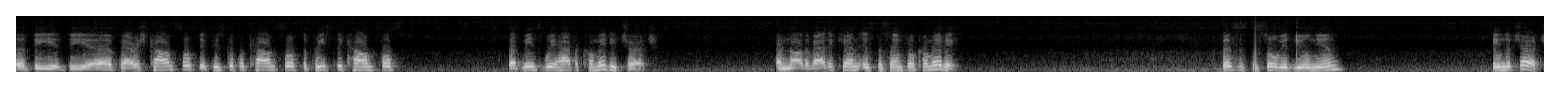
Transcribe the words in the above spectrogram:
uh, the, the uh, parish councils, the episcopal councils, the priestly councils. That means we have a committee church. And now the Vatican is the central committee. This is the Soviet Union in the church.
